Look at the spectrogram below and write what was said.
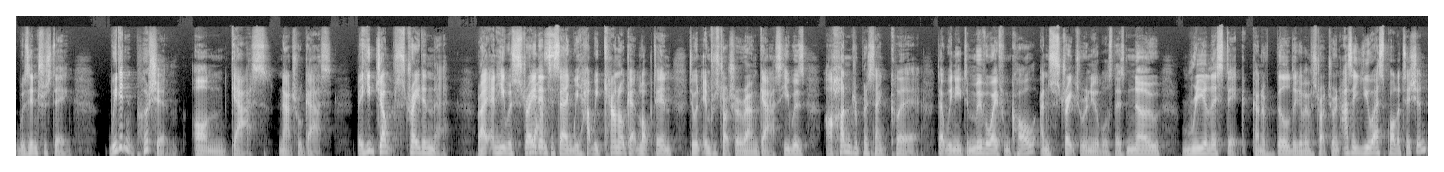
was interesting, we didn't push him on gas, natural gas, but he jumped straight in there right? And he was straight Yes. into saying we ha- we cannot get locked in to an infrastructure around gas. He was hundred percent clear that we need to move away from coal and straight to renewables. There's no realistic kind of building of infrastructure. And as a US politician,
